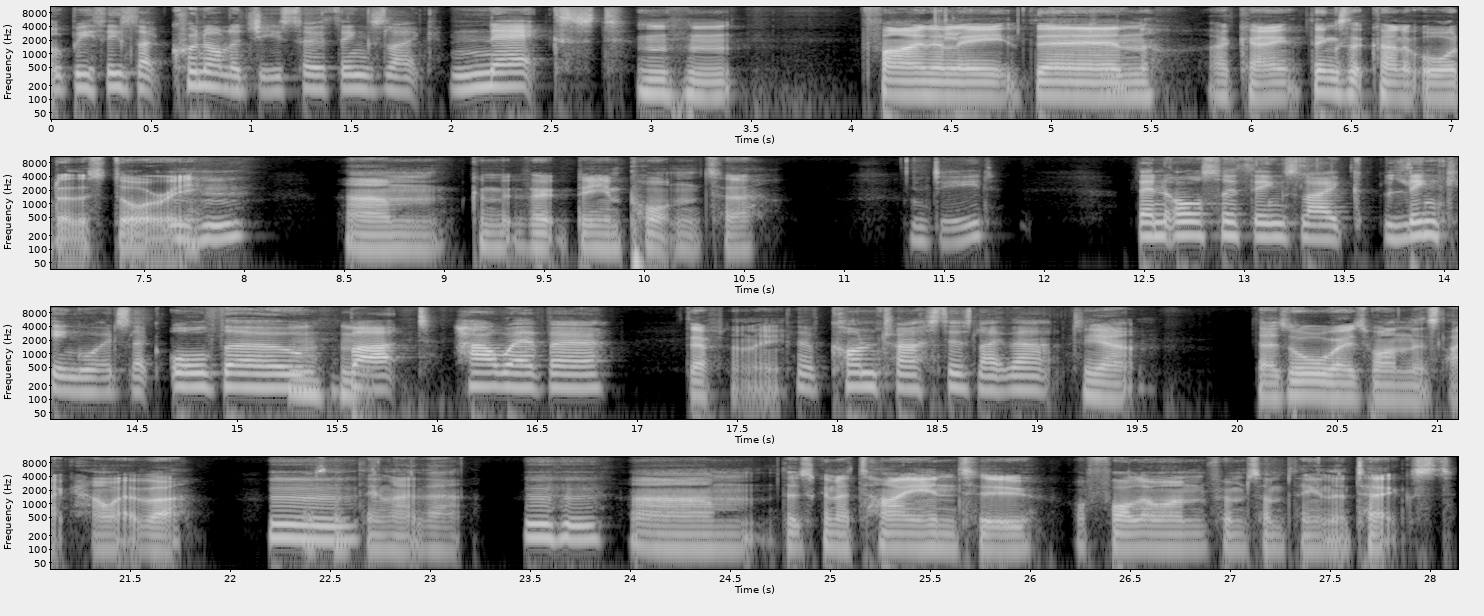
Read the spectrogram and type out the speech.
would be things like chronology, so things like next. Mm-hmm. Finally, then okay, things that kind of order the story. Mhm, Um, can be, be important to. Indeed. Then also things like linking words like although, Mhm. but, however, Definitely. kind of contrasters like that. Yeah. there's always one that's like however or Mm. something like that. Mm-hmm. Um, that's going to tie into or follow on from something in the text.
